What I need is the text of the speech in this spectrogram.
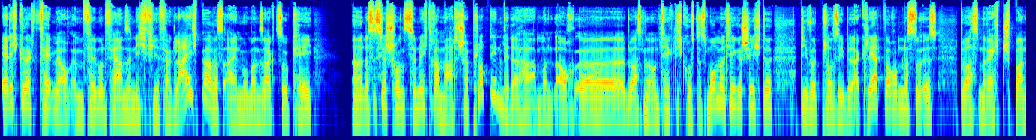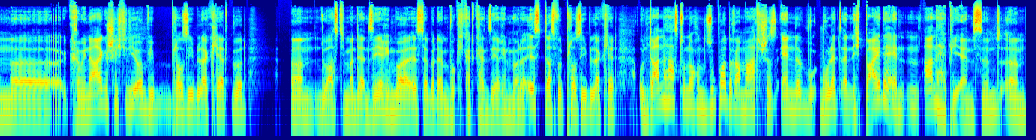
ehrlich gesagt fällt mir auch im Film und Fernsehen nicht viel Vergleichbares ein, wo man sagt so, okay, äh, das ist ja schon ein ziemlich dramatischer Plot, den wir da haben. Und auch, äh, du hast eine untäglich größtes Murmeltier-Geschichte, die wird plausibel erklärt, warum das so ist. Du hast eine recht spannende Kriminalgeschichte, die irgendwie plausibel erklärt wird. Ähm, du hast jemanden, der ein Serienmörder ist, der aber in Wirklichkeit kein Serienmörder ist. Das wird plausibel erklärt. Und dann hast du noch ein super dramatisches Ende, wo, wo letztendlich beide Enden unhappy ends sind. Ähm,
